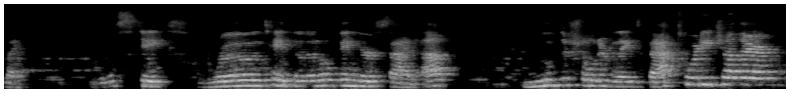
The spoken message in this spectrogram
like little stakes. Rotate the little finger side up. Move the shoulder blades back toward each other.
